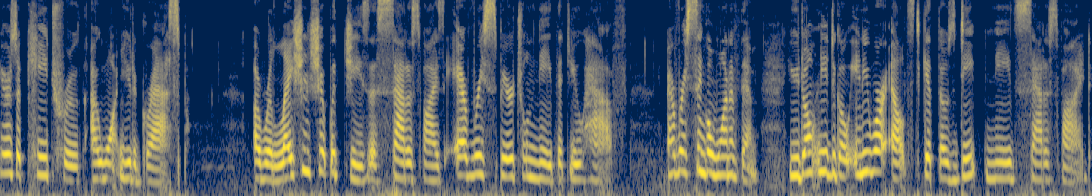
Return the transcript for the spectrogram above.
Here's a key truth I want you to grasp. A relationship with Jesus satisfies every spiritual need that you have. Every single one of them. You don't need to go anywhere else to get those deep needs satisfied.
